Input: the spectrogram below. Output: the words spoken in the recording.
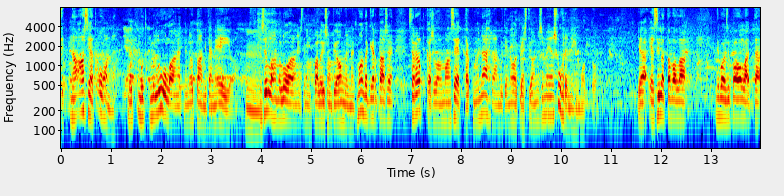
et nämä asiat on, mutta mut kun me luullaan, että ne on jotain, mitä ne ei ole, mm. niin silloinhan me luodaan niistä niin paljon isompia ongelmia. Et monta kertaa se, se ratkaisu on vaan se, että kun me nähdään, miten ne oikeasti on, niin se meidän suhde niihin muuttuu. Ja, ja sillä tavalla niin voisipa olla, että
